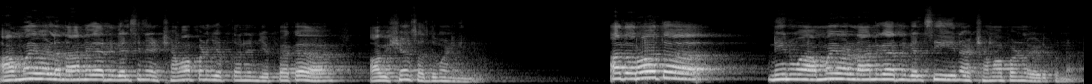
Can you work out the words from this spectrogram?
ఆ అమ్మాయి వాళ్ళ నాన్నగారిని కలిసి నేను క్షమాపణ చెప్తానని చెప్పాక ఆ విషయం సర్దుమణిగింది. ఆ తర్వాత నేను ఆ అమ్మాయి వాళ్ళ నాన్నగారిని కలిసి నా క్షమాపణలు వేడుకున్నాను.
